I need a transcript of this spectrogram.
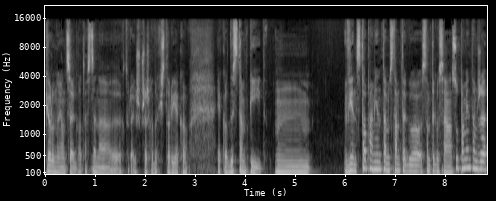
piorunującego, ta scena, e, która już przeszła do historii jako, jako The Stampede. Mm, więc to pamiętam z tamtego, z tamtego seansu. Pamiętam, że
